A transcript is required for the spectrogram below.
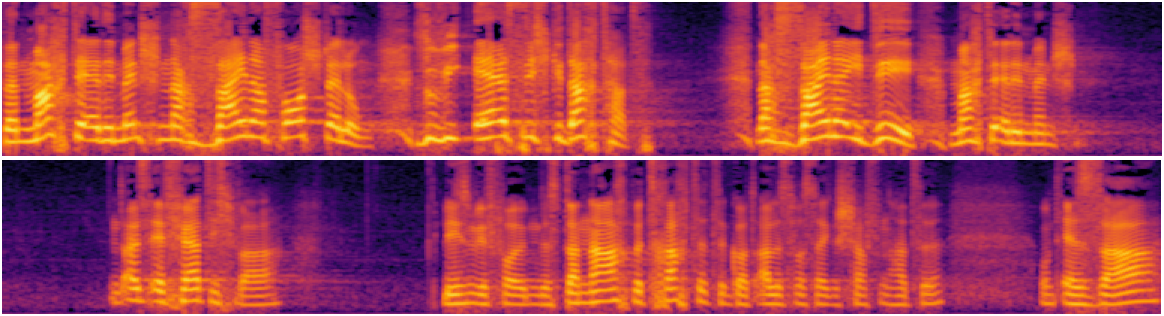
dann machte er den Menschen nach seiner Vorstellung, so wie er es sich gedacht hat. Nach seiner Idee machte er den Menschen. Und als er fertig war, lesen wir Folgendes. Danach betrachtete Gott alles, was er geschaffen hatte, und er sah,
